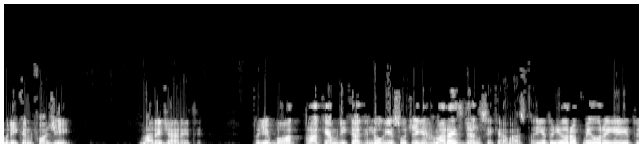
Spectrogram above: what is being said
امریکن فوجی مارے جا رہے تھے تو یہ بہت تھا کہ امریکہ کے لوگ یہ سوچیں کہ ہمارا اس جنگ سے کیا واسطہ یہ تو یورپ میں ہو رہی ہے یہ تو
